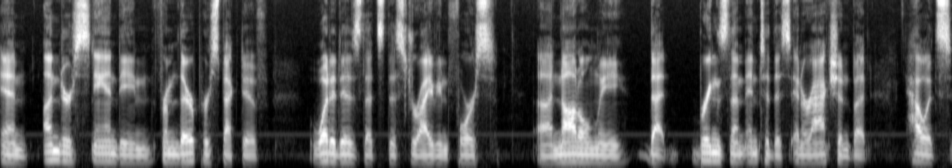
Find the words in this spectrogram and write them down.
and understanding from their perspective what it is that's this driving force, uh, not only that brings them into this interaction, but how it's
